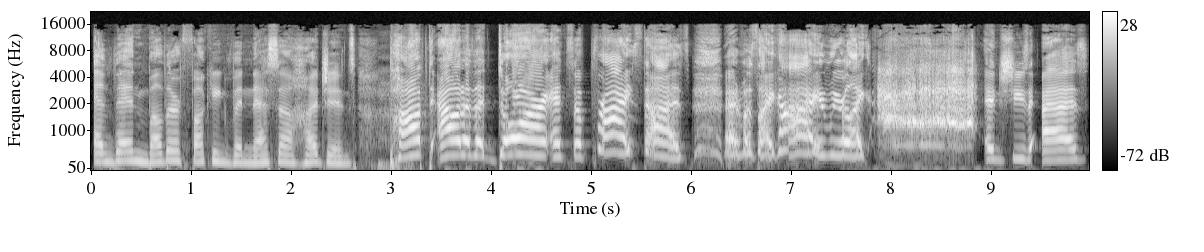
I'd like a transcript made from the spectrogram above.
And then motherfucking Vanessa Hudgens popped out of the door and surprised us and was like, hi. And we were like, ah. And she's as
